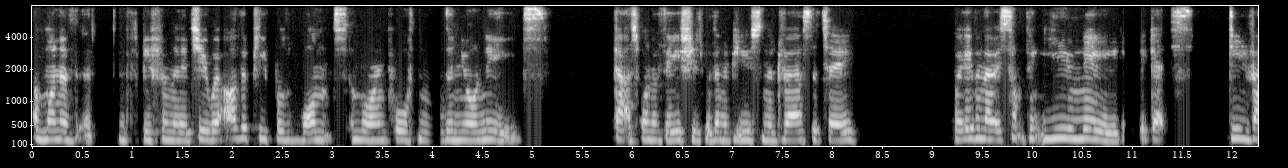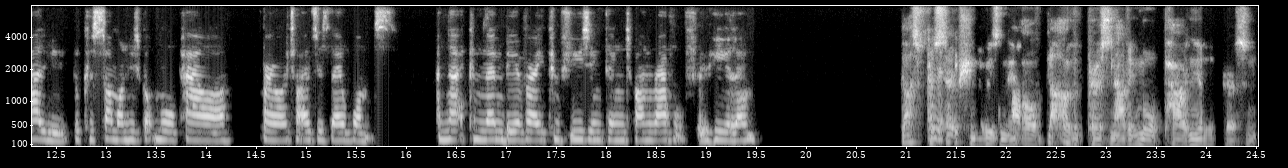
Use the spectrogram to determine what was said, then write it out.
and one of the to be familiar to you where other people's wants are more important than your needs. That's one of the issues within abuse and adversity where even though it's something you need it gets devalued because someone who's got more power prioritizes their wants. And that can then be a very confusing thing to unravel through healing. That's perception isn't it of that other person having more power than the other person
